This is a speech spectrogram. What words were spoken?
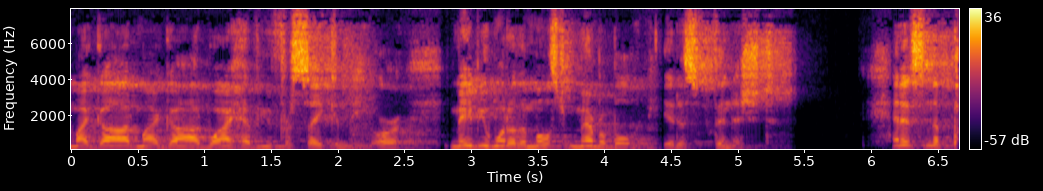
my God, my God, why have you forsaken me? Or maybe one of the most memorable, it is finished. And it's in the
